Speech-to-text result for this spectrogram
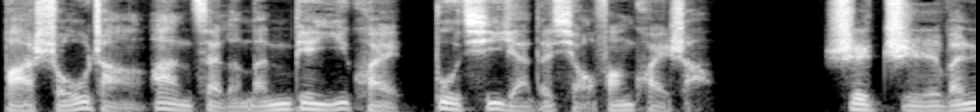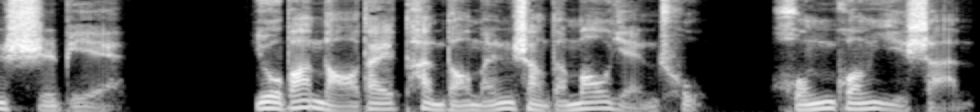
把手掌按在了门边一块不起眼的小方块上，是指纹识别。又把脑袋探到门上的猫眼处，红光一闪，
